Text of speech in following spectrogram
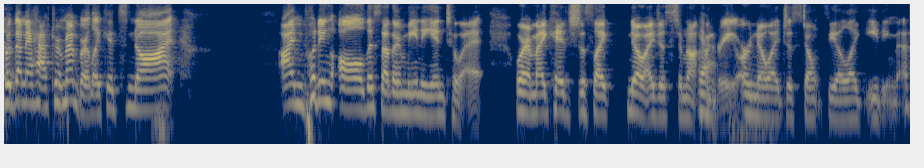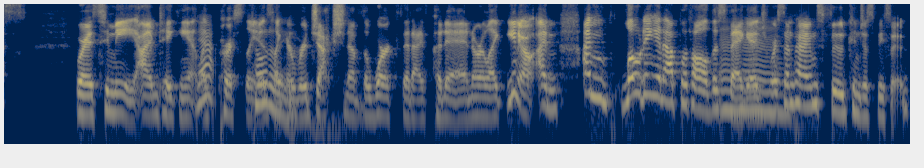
but then I have to remember, like, it's not. I'm putting all this other meaning into it where my kid's just like, no, I just am not yeah. hungry, or no, I just don't feel like eating this. Whereas to me, I'm taking it yeah, like personally totally. as like a rejection of the work that I've put in, or like, you know, I'm I'm loading it up with all this mm-hmm. baggage where sometimes food can just be food.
